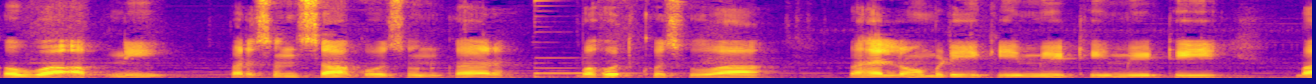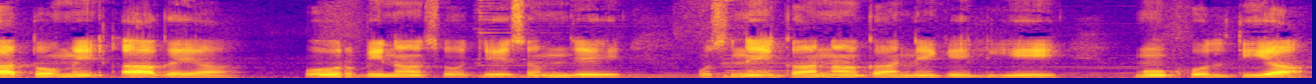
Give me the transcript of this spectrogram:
कौवा अपनी प्रशंसा को सुनकर बहुत खुश हुआ। वह लोमड़ी की मीठी मीठी बातों में आ गया और बिना सोचे समझे उसने गाना गाने के लिए मुँह खोल दिया।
